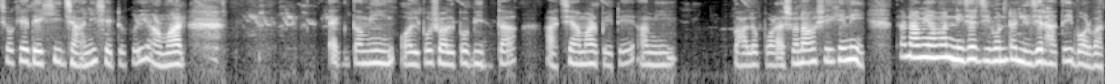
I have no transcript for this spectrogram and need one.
চোখে দেখি, জানি সেটুকুই আমার একদমই অল্প স্বল্প বিদ্যা আছে আমার পেটে। আমি ভালো পড়াশোনাও শিখিনি, কারণ আমি আমার নিজের জীবনটা নিজের হাতেই বরবাদ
